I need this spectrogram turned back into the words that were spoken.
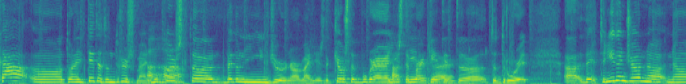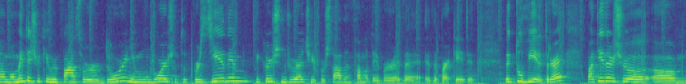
ka uh, tonalitete të ndryshme. Aha. Nuk është vetëm një ngjyrë normalisht. Dhe kjo është e bukura realisht e parketit të, të drurit. Uh, dhe të njëjtën gjë në në momentin që kemi pasur drurin, jemi munduar që të përzgjedhim pikërisht ngjyrat që i përshtaten sa më tepër edhe edhe parketit. Dhe këtu vjetre, patjetër që um,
